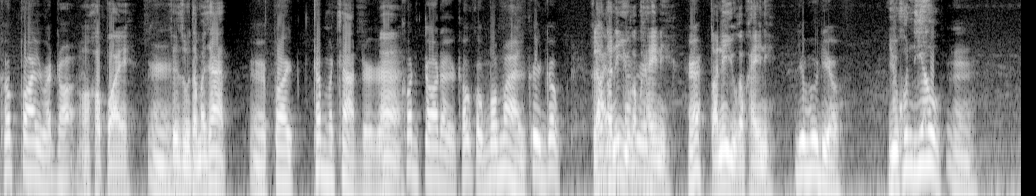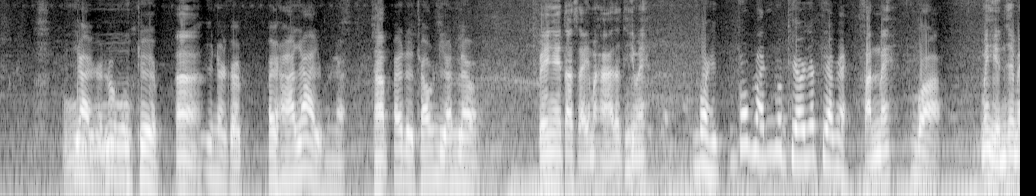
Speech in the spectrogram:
เขาปล่อยวัดเนาะ อ๋อเขาปล่อยเออ คืนสู่ธรรมชาติ เออปล่อยธรรมชาติเด้ออ่า คนตอได้เขาก็บ่มาให้ขึ้นเขาแล้วตอนนี้อยู่กับใครนี่ ฮะตอนนี้อยู่กับใครนี่ อยู่ผู้เดียว อยู่คนเดียวอืมโอ้ย่ายก็ลงกรุงเทพอ่าอีนั่นก็ไปหาย่ายพุ่นน่ะครับไปได้สองเดือนแล้ว เป็นไงตาใสมาหาสักทีไหม บ่เห็นบ่ฝันบ่เกี่ยวจักเกี่ยวแม่ฝันไหมบ่ไม่เห็นใช่ไหม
